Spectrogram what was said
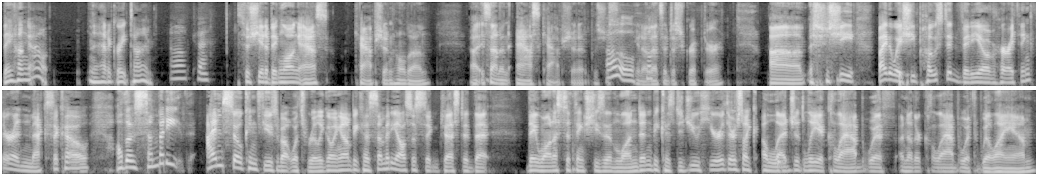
they hung out and had a great time. Okay. So she had a big long ass caption. Hold on. Uh, it's not an ass caption. It was just, Oh. you know, that's a descriptor. Um, she, by the way, she posted video of her. I think they're in Mexico. Although somebody, I'm so confused about what's really going on because somebody also suggested that they want us to think she's in London because did you hear there's like allegedly a collab with another collab with will.i.am?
